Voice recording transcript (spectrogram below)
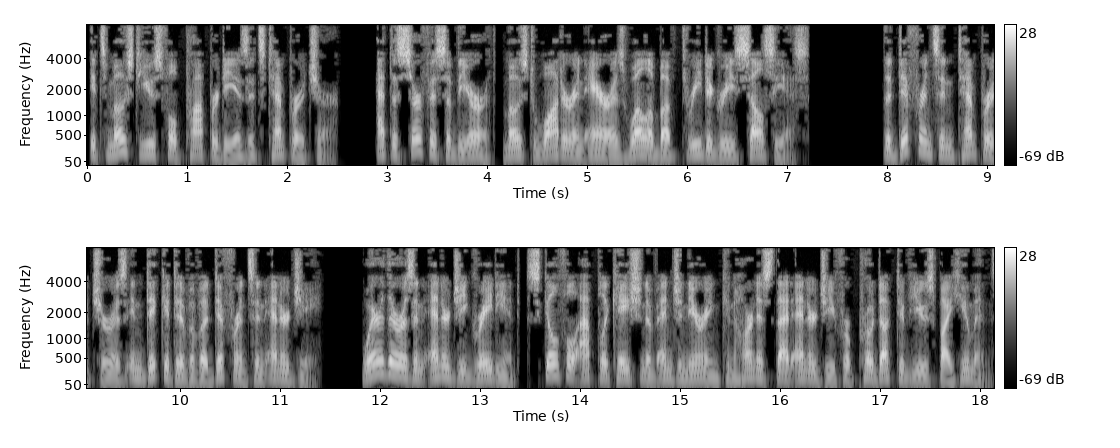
Its most useful property is its temperature. At the surface of the Earth, most water and air is well above 3 degrees Celsius. The difference in temperature is indicative of a difference in energy. Where there is an energy gradient, skillful application of engineering can harness that energy for productive use by humans.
